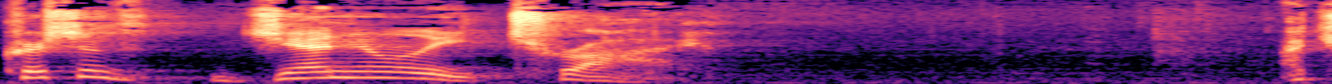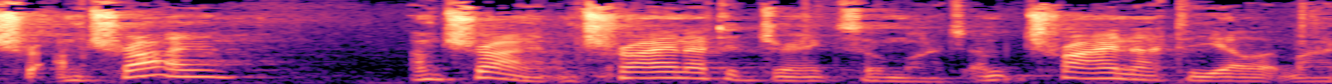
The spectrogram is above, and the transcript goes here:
Christians genuinely try. I try I'm trying. I'm trying. I'm trying not to drink so much. I'm trying not to yell at my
